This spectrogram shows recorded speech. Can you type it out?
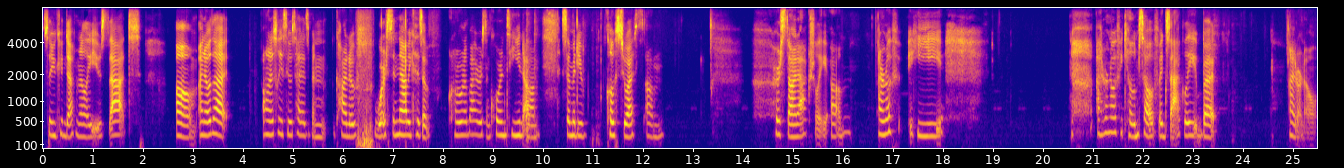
so you can definitely use that. Um, I know that honestly, suicide has been kind of worsened now because of coronavirus and quarantine. Um, somebody close to us, um, her son actually, um, I don't know if he I don't know if he killed himself exactly, but I don't know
